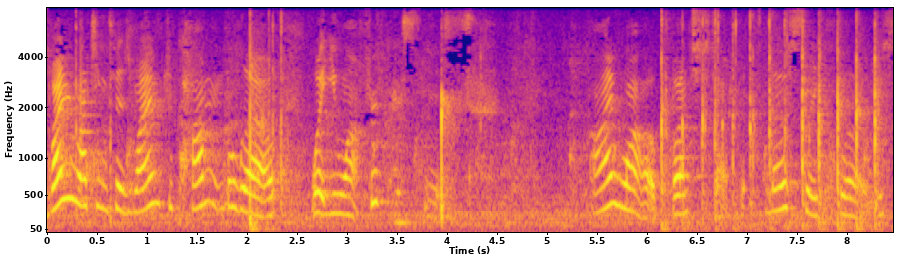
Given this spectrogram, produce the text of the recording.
While you're watching this, why don't you comment below what you want for Christmas? I want a bunch of stuff. It's mostly clothes.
